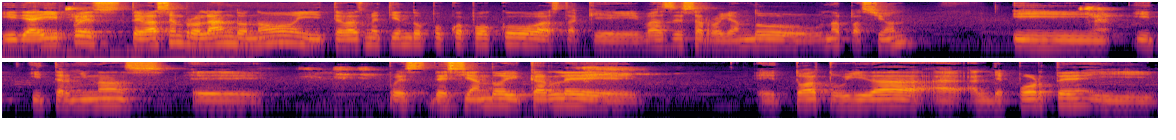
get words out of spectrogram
Y de ahí pues te vas enrolando, ¿no? Y te vas metiendo poco a poco hasta que vas desarrollando una pasión y, y- y terminas eh, pues deseando dedicarle eh, toda tu vida a- al deporte y,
